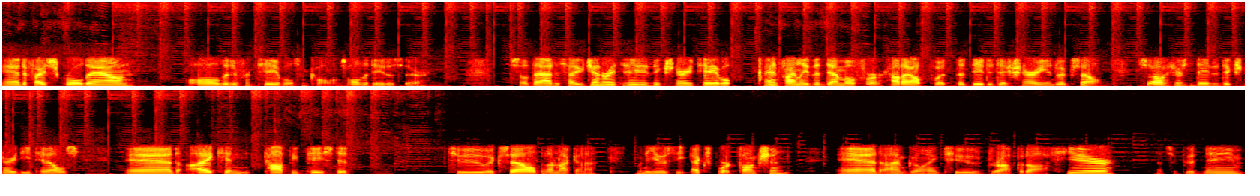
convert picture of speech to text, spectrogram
And if I scroll down, all the different tables and columns, all the data's there. So that is how you generate the data dictionary table. And finally, the demo for how to output the data dictionary into Excel. So here's the data dictionary details. And I can copy paste it to Excel, but I'm not gonna. I'm gonna use the export function and I'm going to drop it off here. That's a good name.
